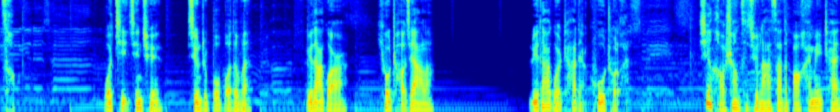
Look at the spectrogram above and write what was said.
操！我挤进去，兴致勃勃地问：“驴打滚又吵架了？”驴打滚差点哭出来。幸好上次去拉萨的包还没拆，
